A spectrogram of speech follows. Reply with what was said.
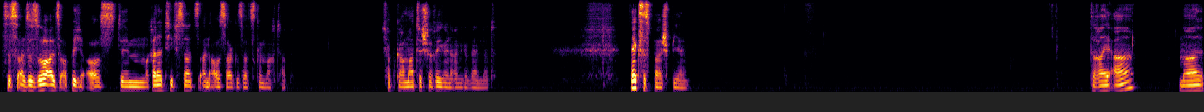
Es ist also so, als ob ich aus dem Relativsatz einen Aussagesatz gemacht habe. Ich habe grammatische Regeln angewendet. Nächstes Beispiel. Drei a mal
